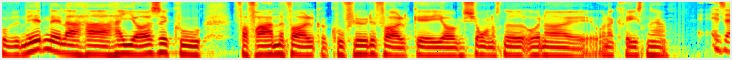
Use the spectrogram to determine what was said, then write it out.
covid-19, eller har, har I også kunne forfremme folk og kunne flytte folk i organisationer og sådan noget under, under krisen her? Altså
